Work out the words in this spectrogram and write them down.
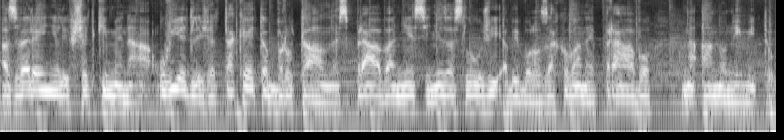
a zverejnili všetky mená. Uviedli, že takéto brutálne správanie si nezaslúži, aby bolo zachované právo na anonymitu.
